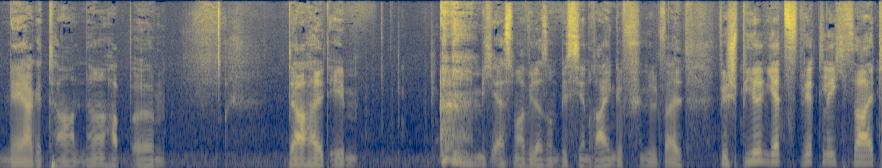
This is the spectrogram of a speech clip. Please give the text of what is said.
näher getan. Ne? Hab ähm, da halt eben mich erstmal wieder so ein bisschen reingefühlt, weil wir spielen jetzt wirklich seit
